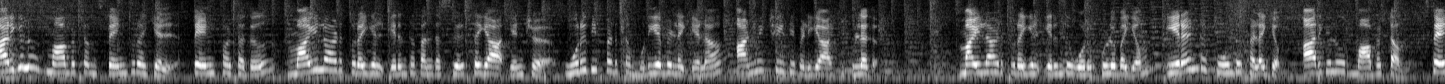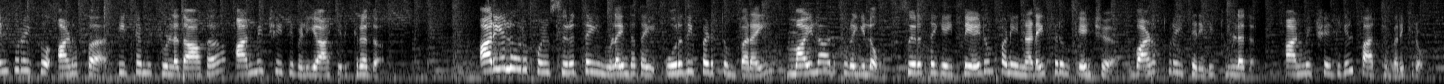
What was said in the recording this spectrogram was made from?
அரியலூர் மாவட்டம் செந்துறையில் தென்பட்டது மயிலாடுதுறையில் இருந்து வந்த சிறுத்தையா என்று உறுதிப்படுத்த முடியவில்லை என அண்மை செய்தி வெளியாகியுள்ளது. மயிலாடுதுறையில் இருந்து ஒரு குழுவையும் இரண்டு கூண்டுகளையும் அரியலூர் மாவட்டம் செந்துறைக்கு அனுப்ப திட்டமிட்டுள்ளதாக அண்மை செய்தி வெளியாகியிருக்கிறது. அரியலூருக்குள் சிறுத்தை நுழைந்ததை உறுதிப்படுத்தும் வரை மயிலாடுதுறையிலும் சிறுத்தையை தேடும் பணி நடைபெறும் என்று வனத்துறை தெரிவித்துள்ளது. அண்மை செய்தியில் பார்த்து வருகிறோம்.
